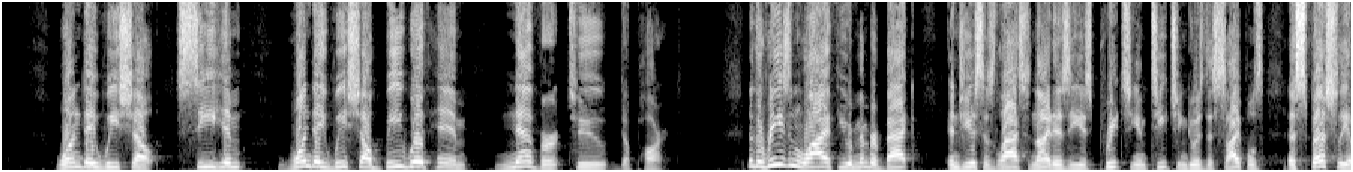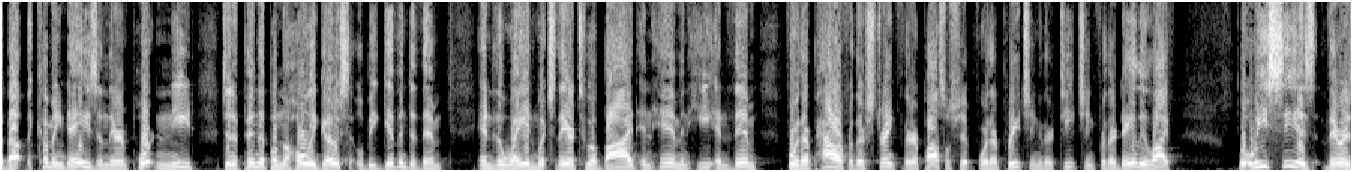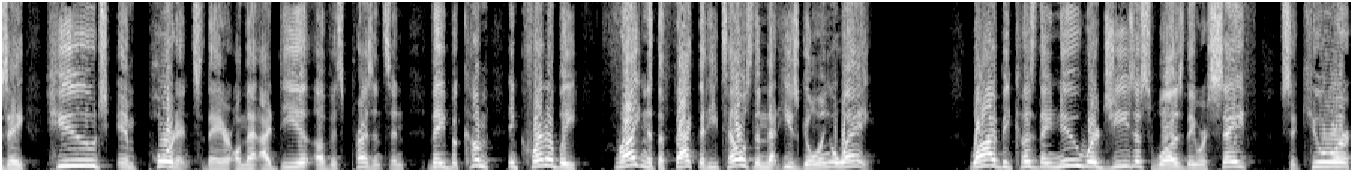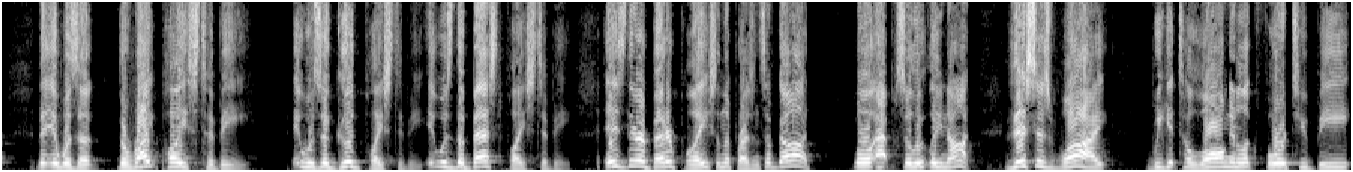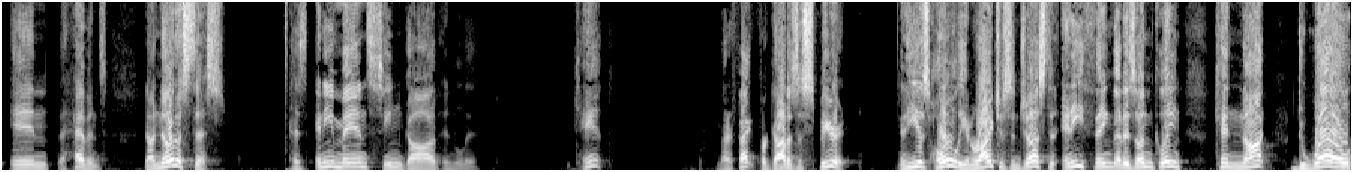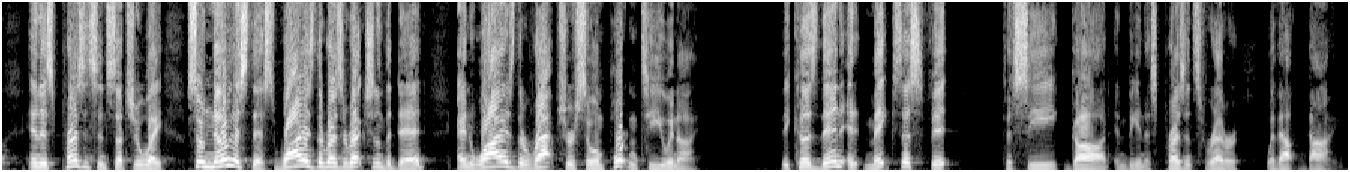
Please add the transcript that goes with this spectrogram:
One day we shall see him. One day we shall be with him, never to depart. Now, the reason why, if you remember back in Jesus' last night as he is preaching and teaching to his disciples, especially about the coming days and their important need to depend upon the Holy Ghost that will be given to them and the way in which they are to abide in him and he and them for their power, for their strength, for their apostleship, for their preaching, their teaching, for their daily life. What we see is there is a huge importance there on that idea of his presence, and they become incredibly frightened at the fact that he tells them that he's going away. Why? Because they knew where Jesus was. They were safe, secure. That it was a, the right place to be. It was a good place to be. It was the best place to be. Is there a better place in the presence of God? Well, absolutely not. This is why we get to long and look forward to be in the heavens. Now, notice this. Has any man seen God and lived? can't. Matter of fact, for God is a spirit, and he is holy and righteous and just, and anything that is unclean cannot dwell in his presence in such a way. So notice this. Why is the resurrection of the dead and why is the rapture so important to you and I? Because then it makes us fit to see God and be in his presence forever without dying.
